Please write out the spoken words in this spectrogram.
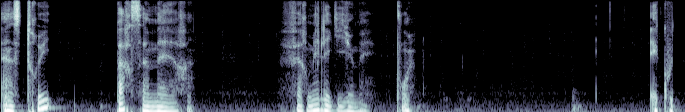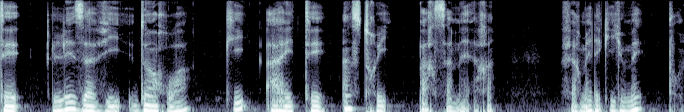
instruit par sa mère. Fermez les guillemets. Point. Écoutez les avis d'un roi qui a été instruit par sa mère. Fermez les guillemets. Point.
